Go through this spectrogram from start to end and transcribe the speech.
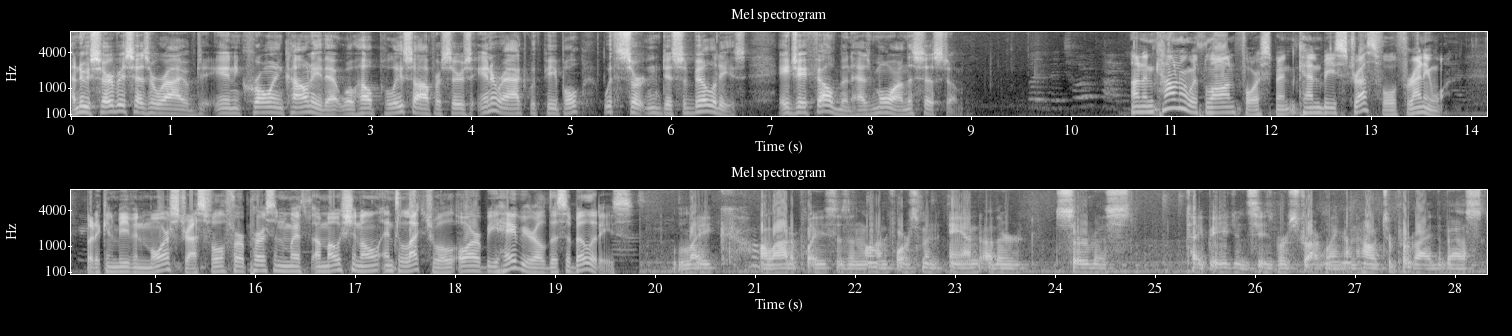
A new service has arrived in Crow Wing County that will help police officers interact with people with certain disabilities. AJ Feldman has more on the system. An encounter with law enforcement can be stressful for anyone, but it can be even more stressful for a person with emotional, intellectual, or behavioral disabilities. Like a lot of places in law enforcement and other service type agencies, we're struggling on how to provide the best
